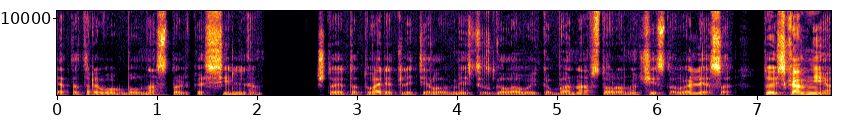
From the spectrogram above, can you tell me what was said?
этот рывок был настолько сильным, что эта тварь отлетела вместе с головой кабана в сторону чистого леса, то есть ко мне,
